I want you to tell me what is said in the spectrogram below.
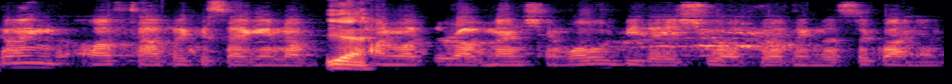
Going off topic a second of, Yeah. on what the Rav mentioned, what would be the issue of building the sukkah on Yom?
